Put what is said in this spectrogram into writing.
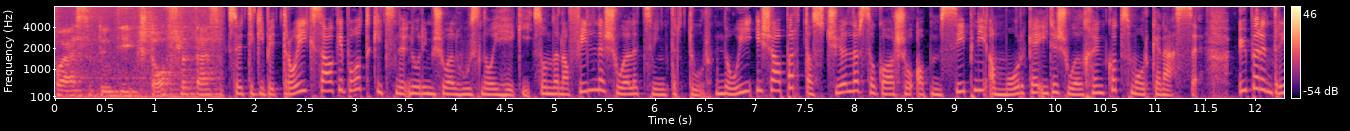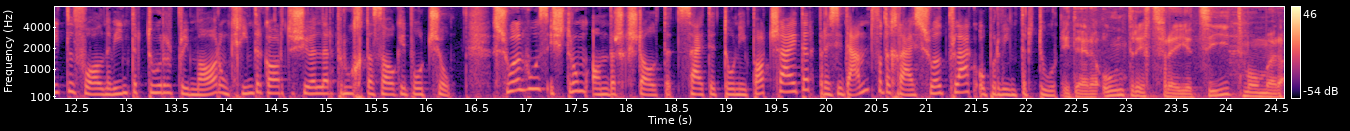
kann essen, die gestaffelt essen. Solche Betreuungsangebote gibt es nicht nur im Schulhaus Neuhegi, sondern an vielen Schulen zur Winterthur. Neu ist aber, dass die Schüler sogar schon ab dem 7. am Morgen in der Schule können zum Morgen essen Über ein Drittel von allen Winterthurer Primar- und Kindergartenschülern braucht das Angebot schon. Das Schulhaus ist darum anders gestaltet, sagt Toni Patscheider, Präsident der Kreisschulpflege Oberwinterthur. In dieser unterrichtsfreien Zeit muss man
